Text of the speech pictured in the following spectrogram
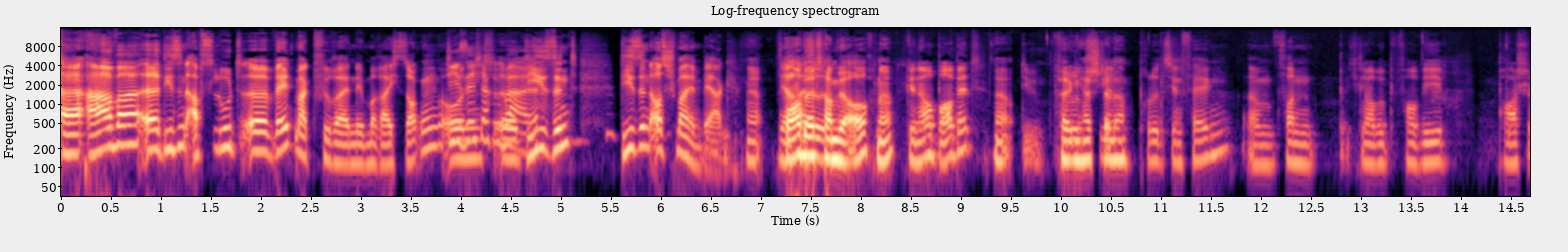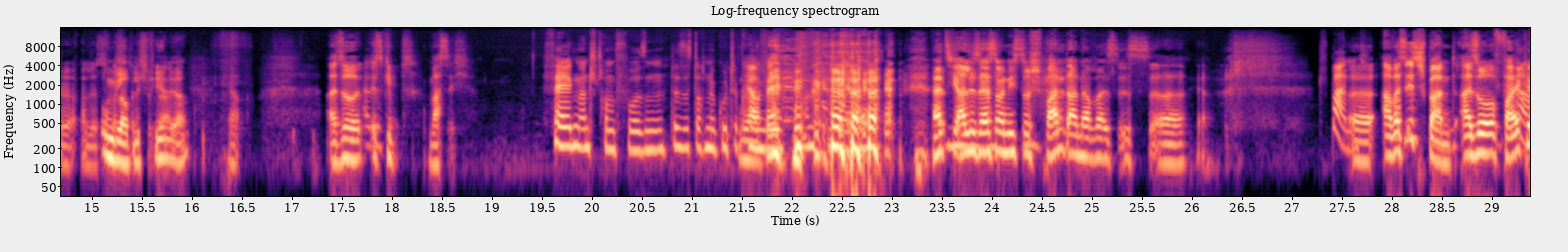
äh, aber äh, die sind absolut äh, Weltmarktführer in dem Bereich Socken. Die und sehe ich auch überall. Äh, die sind, die sind aus Schmallenberg. ja. Ja, Borbet also- haben wir auch, ne? Genau, Borbet. Ja. Die Felgenhersteller. Produzieren, produzieren Felgen ähm, von, ich glaube, VW, Porsche, alles. Unglaublich viel, gehört. ja. Also, es gibt massig. Felgen und Strumpfhosen. Das ist doch eine gute Ja, Kombi. Hört sich alles erstmal nicht so spannend an, aber es ist, äh, ja. Spannend. Äh, aber es ist spannend. Also Falke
